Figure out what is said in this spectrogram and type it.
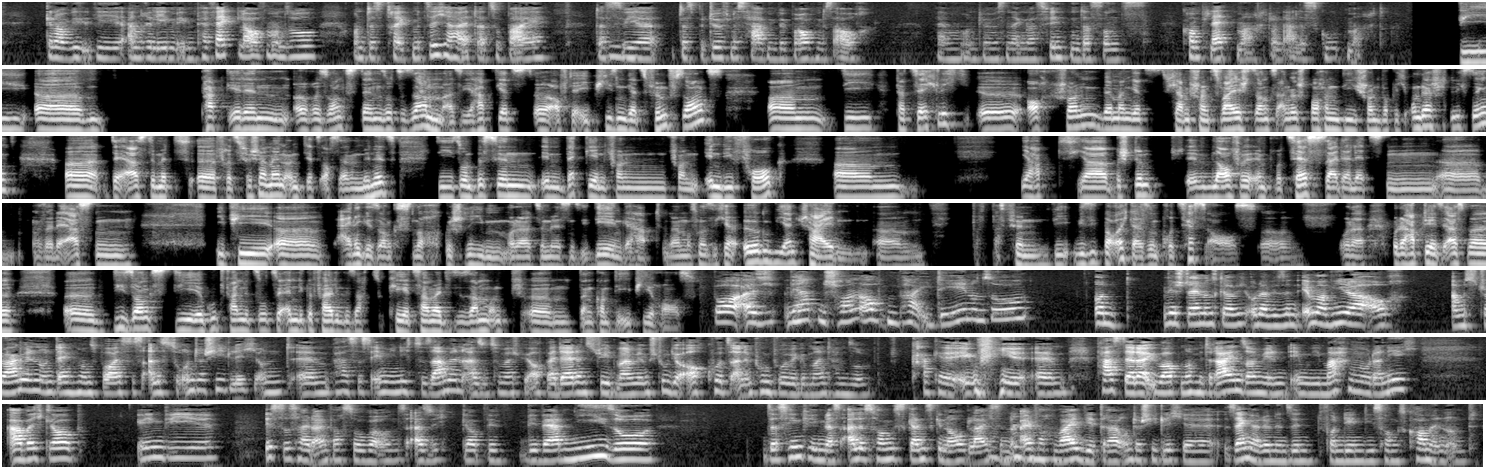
genau, wie, wie andere Leben eben perfekt laufen und so. Und das trägt mit Sicherheit dazu bei, dass mhm. wir das Bedürfnis haben, wir brauchen das auch. Ähm, und wir müssen irgendwas finden, das uns komplett macht und alles gut macht. Wie ähm, packt ihr denn eure Songs denn so zusammen? Also ihr habt jetzt äh, auf der EP sind jetzt fünf Songs, ähm, die tatsächlich äh, auch schon, wenn man jetzt, ich habe schon zwei Songs angesprochen, die schon wirklich unterschiedlich sind. Äh, der erste mit äh, Fritz Fischerman und jetzt auch Seven Minutes, die so ein bisschen im Weggehen von, von Indie Folk. Ähm, ihr habt ja bestimmt im Laufe im Prozess seit der letzten, äh, also der ersten EP äh, einige Songs noch geschrieben oder zumindest Ideen gehabt. Und dann muss man sich ja irgendwie entscheiden. Ähm, was, für ein, wie, wie sieht bei euch da so ein Prozess aus? Äh, oder, oder habt ihr jetzt erstmal äh, die Songs, die ihr gut fandet, so zu Ende gefallen und gesagt, okay, jetzt haben wir die zusammen und ähm, dann kommt die EP raus? Boah, also wir hatten schon auch ein paar Ideen und so. Und wir stellen uns, glaube ich, oder wir sind immer wieder auch am struggeln und denken uns, boah, ist das alles zu unterschiedlich und ähm, passt es irgendwie nicht zusammen. Also zum Beispiel auch bei Dead End Street waren wir im Studio auch kurz an dem Punkt, wo wir gemeint haben, so Kacke, irgendwie ähm, passt der da überhaupt noch mit rein, sollen wir ihn irgendwie machen oder nicht. Aber ich glaube, irgendwie ist es halt einfach so bei uns. Also ich glaube, wir, wir werden nie so das hinkriegen, dass alle Songs ganz genau gleich sind. Mhm. Einfach weil wir drei unterschiedliche Sängerinnen sind, von denen die Songs kommen. Und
